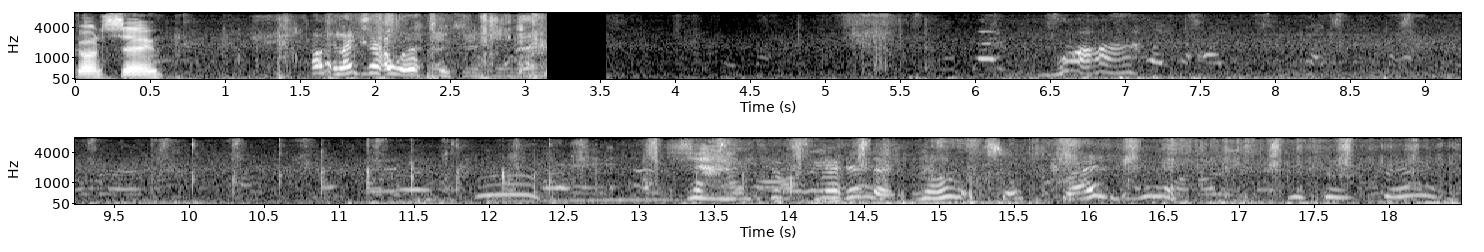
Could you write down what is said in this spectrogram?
Go on, Sue. Oh, my legs aren't working. Yeah, it's not fair. No, it's your friend, isn't it? It's your friend.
